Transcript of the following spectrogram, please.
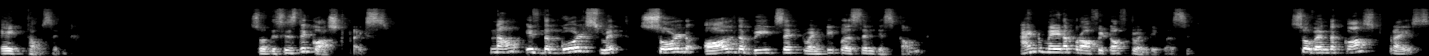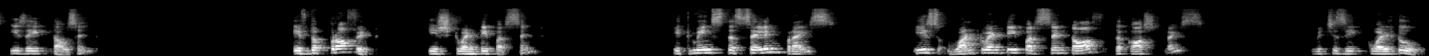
8,000. So this is the cost price. Now, if the goldsmith sold all the beads at 20% discount and made a profit of 20%. So when the cost price is 8,000, if the profit is 20%, it means the selling price is 120% of the cost price, which is equal to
